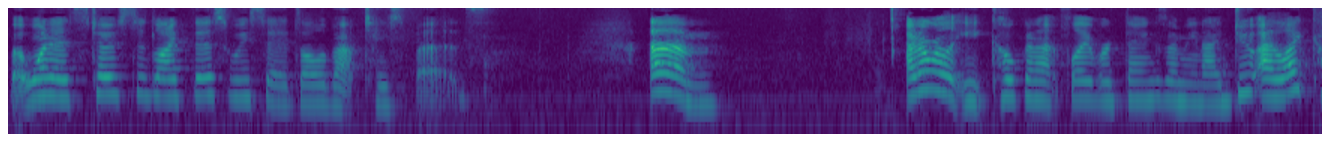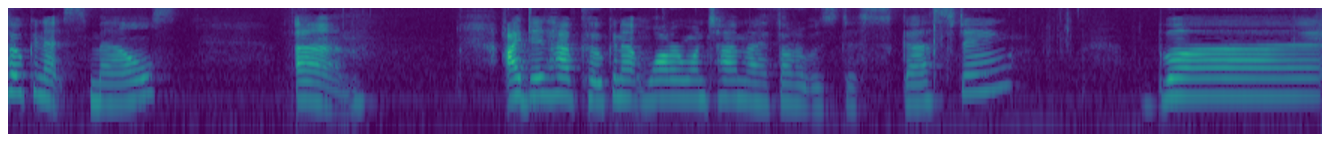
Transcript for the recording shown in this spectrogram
But when it's toasted like this, we say it's all about taste buds. Um, I don't really eat coconut flavored things. I mean, I do. I like coconut smells. Um, I did have coconut water one time and I thought it was disgusting. But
